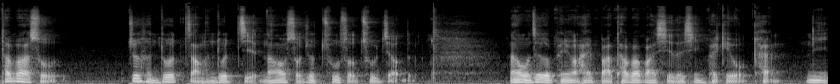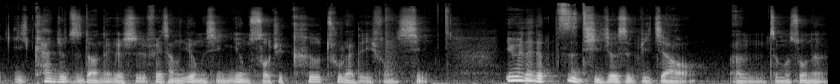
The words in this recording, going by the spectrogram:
他爸手就很多长很多茧，然后手就出手出脚的。然后我这个朋友还把他爸爸写的信拍给我看，你一看就知道那个是非常用心用手去刻出来的一封信，因为那个字体就是比较嗯怎么说呢？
